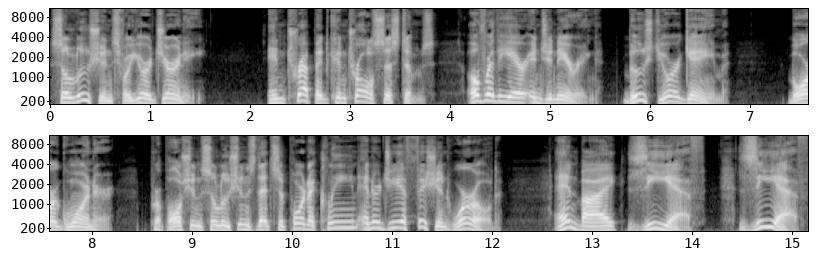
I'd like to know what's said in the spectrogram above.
solutions for your journey. Intrepid Control Systems, over the air engineering, boost your game. Borg Warner, propulsion solutions that support a clean, energy efficient world. And by ZF. ZF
